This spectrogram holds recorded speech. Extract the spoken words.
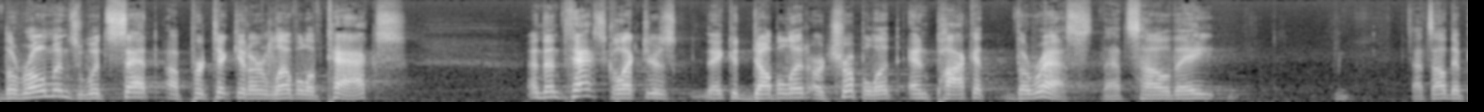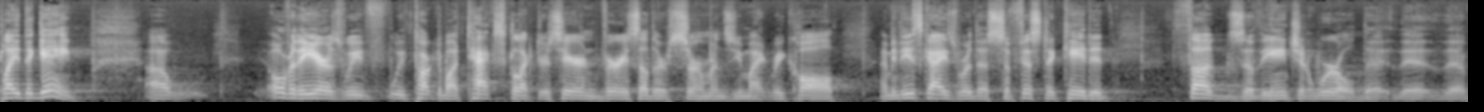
The Romans would set a particular level of tax, and then the tax collectors, they could double it or triple it and pocket the rest. That's how they, that's how they played the game. Uh, over the years, we've, we've talked about tax collectors here in various other sermons you might recall. I mean, these guys were the sophisticated thugs of the ancient world, the, the, the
